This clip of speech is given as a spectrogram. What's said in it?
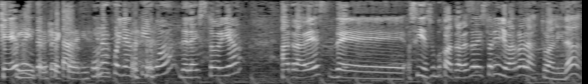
que es Sí, reinterpretar perfecto, Denisova. una joya antigua de la historia a través de, sí, es un poco a través de la historia llevarlo a la actualidad.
